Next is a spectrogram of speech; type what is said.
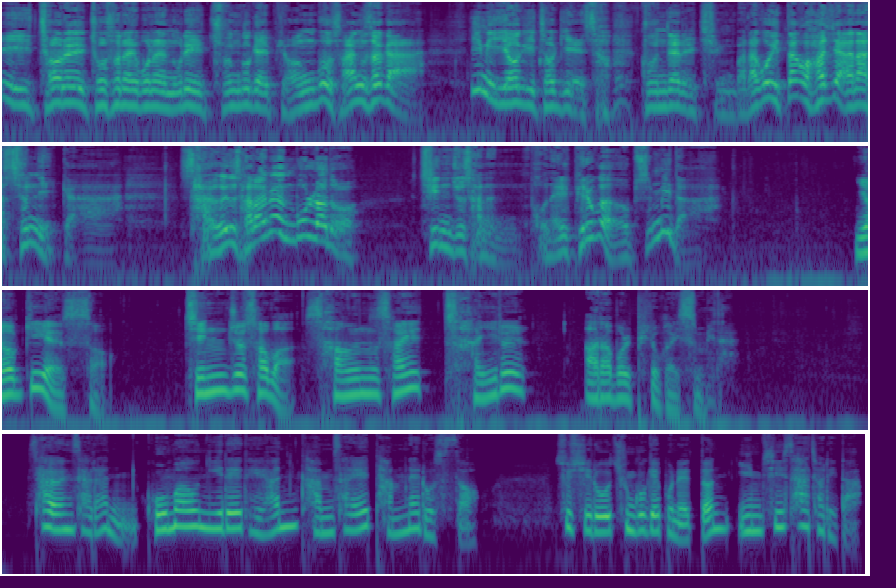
이 저를 조선에 보낸 우리 중국의 병부 상서가 이미 여기저기에서 군대를 징발하고 있다고 하지 않았습니까? 사은사라면 몰라도 진주사는 보낼 필요가 없습니다. 여기에서 진주사와 사은사의 차이를 알아볼 필요가 있습니다. 사은사란 고마운 일에 대한 감사의 답례로서 수시로 중국에 보냈던 임시 사절이다.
